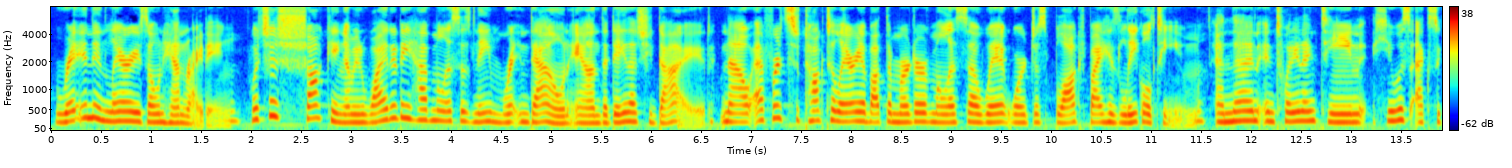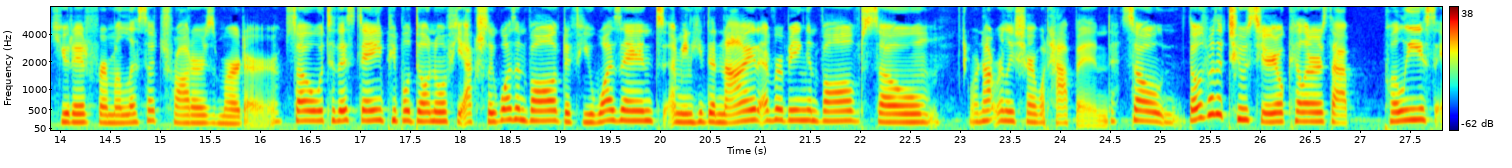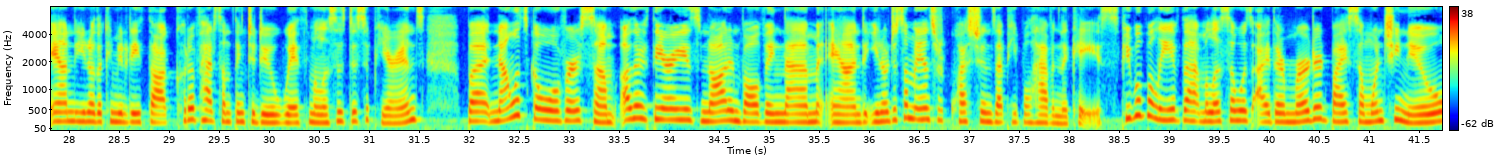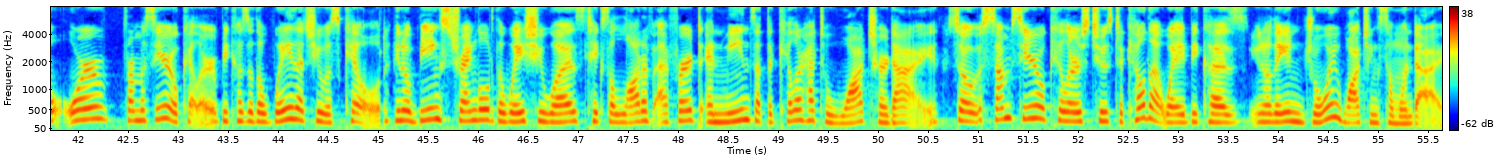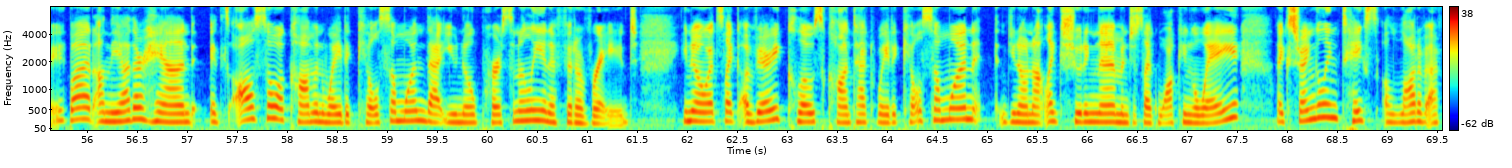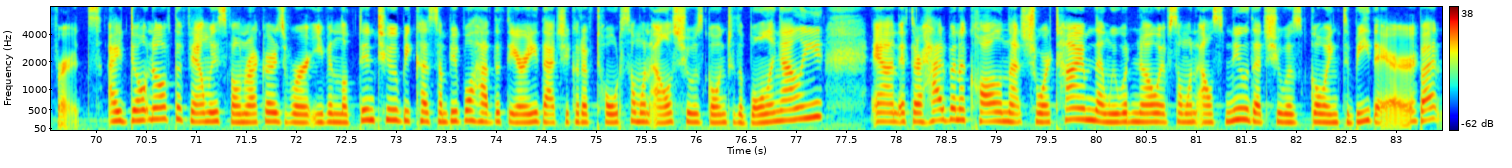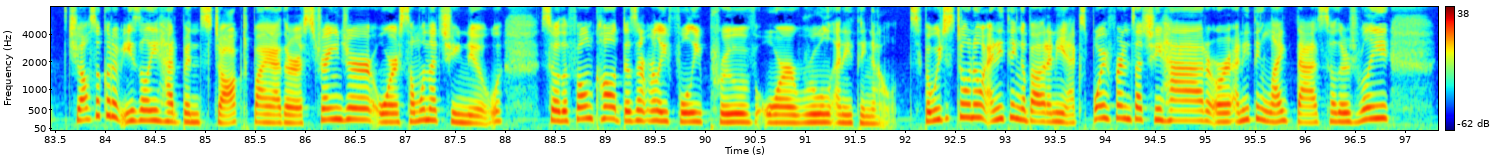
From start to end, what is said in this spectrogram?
written in Larry's own handwriting, which is shocking. I mean, why did he have Melissa's name written down and the day that she died? Now, efforts to talk to Larry about the murder of Melissa Witt were just blocked by his legal team. And then in 2019, he was executed for Melissa Trotter's murder. So to this day, people don't know if he actually was involved, if he wasn't. I mean, he denied ever being involved, so we're not really sure what happened. So, those were the two serial killers that police and you know the community thought could have had something to do with Melissa's disappearance. But now let's go over some other theories not involving them and you know just some answered questions that people have in the case. People believe that Melissa was either murdered by someone she knew or from a serial killer because of the way that she was killed. You know, being strangled the way she was takes a lot of effort and means that the killer had to watch her die. So some serial killers choose to kill that way because, you know, they enjoy watching someone die. But on the other hand, it's also a common way to kill someone that you know personally in a fit of rage. You know, it's like a very close contact way to kill someone, you know, not like shooting them and just like walking away. Like strangling takes a lot of effort. I don't know if the family's phone records were even looked into because some people have the theory that she could have told someone else she was going to the bowling alley. And if there had been a call in that short time, then we would know if someone else knew that she was going to be there. But she also could have easily had been stalked by either a stranger or someone someone that she knew. So the phone call doesn't really fully prove or rule anything out. But we just don't know anything about any ex boyfriends that she had or anything like that. So there's really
